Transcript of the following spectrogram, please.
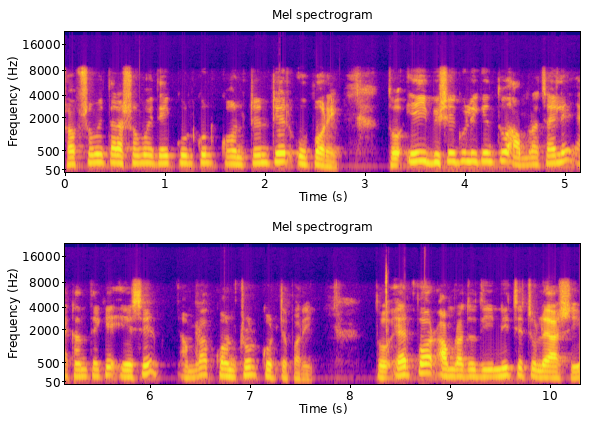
সবসময় তারা সময় দেয় কোন কোন কন্টেন্টের উপরে। তো এই বিষয়গুলি কিন্তু আমরা চাইলে এখান থেকে এসে আমরা কন্ট্রোল করতে পারি। তো এরপর আমরা যদি নিচে চলে আসি,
